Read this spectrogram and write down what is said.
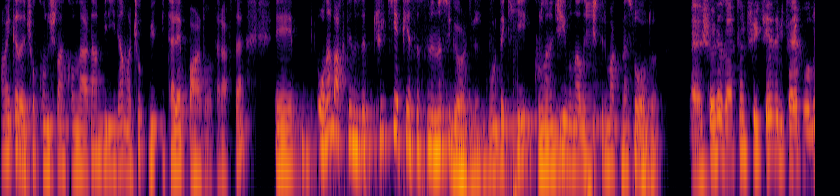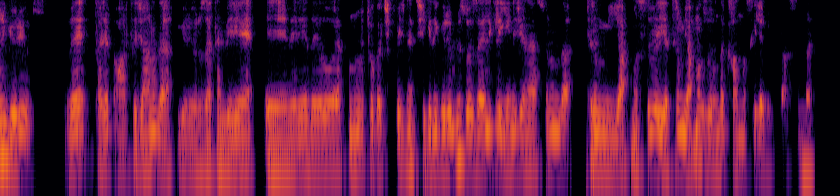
Amerika'da çok konuşulan konulardan biriydi ama çok büyük bir talep vardı o tarafta. E, ona baktığımızda Türkiye piyasasını nasıl gördünüz? Buradaki kullanıcıyı buna alıştırmak nasıl oldu? şöyle zaten Türkiye'de bir talep olduğunu görüyoruz ve talep artacağını da görüyoruz. Zaten veriye e, veriye dayalı olarak bunu çok açık ve net şekilde görebiliyoruz. Özellikle yeni jenerasyonun da yatırım yapması ve yatırım yapmak zorunda kalmasıyla birlikte aslında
